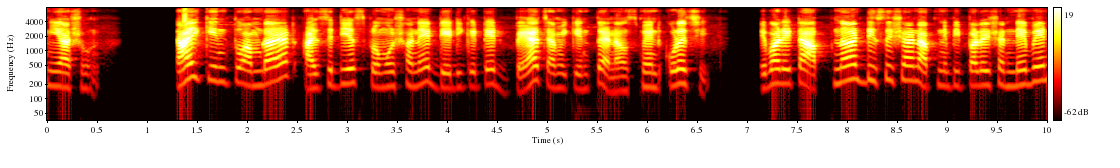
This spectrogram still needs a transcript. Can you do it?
নিয়ে আসুন। তাই কিন্তু আমরা আইসিডিএস প্রমোশনের ডেডিকেটেড ব্যাচ আমি কিন্তু অ্যানাউন্সমেন্ট করেছি। এবার এটা আপনার ডিসিশন আপনি প্রিপারেশান নেবেন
